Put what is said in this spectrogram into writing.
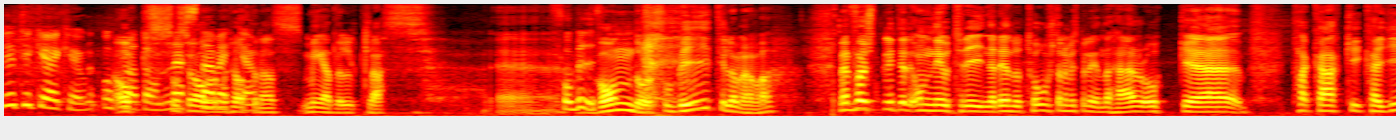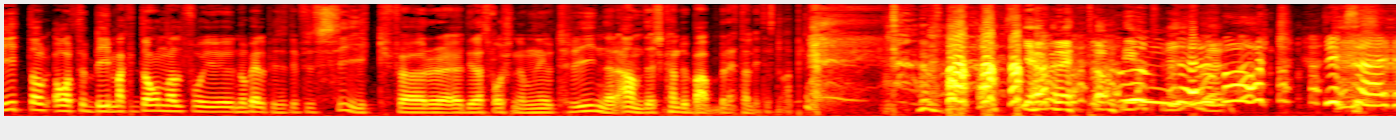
det tycker jag är kul att Och prata om nästa vecka. Socialdemokraternas medelklass eh, Fobi. Våndor, fobi till och med va? Men först lite om neutriner, det är ändå torsdag när vi spelar in det här och eh, Takaki Kajita och Arthur B. McDonald får ju Nobelpriset i fysik för eh, deras forskning om neutriner. Anders, kan du bara berätta lite snabbt? Ska jag berätta om neutriner? Underbart! Det är så här,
